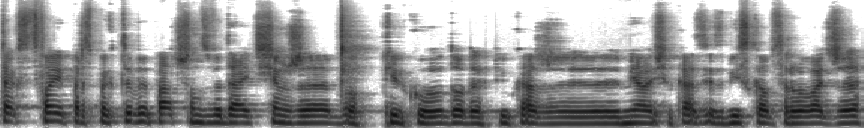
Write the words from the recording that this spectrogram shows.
tak z twojej perspektywy patrząc, wydaje ci się, że bo kilku dobrych piłkarzy miałeś okazję z bliska obserwować, że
